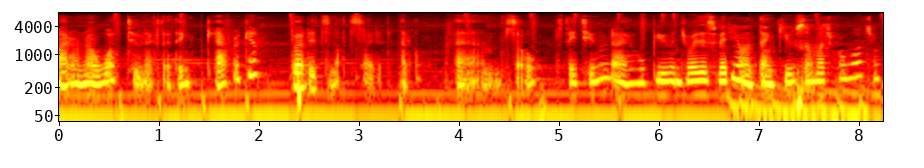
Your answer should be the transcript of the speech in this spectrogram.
I don't know what to next. I think Africa, but it's not decided at all. Um, so stay tuned. I hope you enjoy this video and thank you so much for watching.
